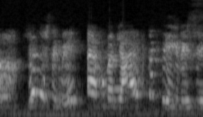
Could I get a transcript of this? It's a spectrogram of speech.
Α, Για τη στιγμή έχουμε μια έκτακτη είδηση.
